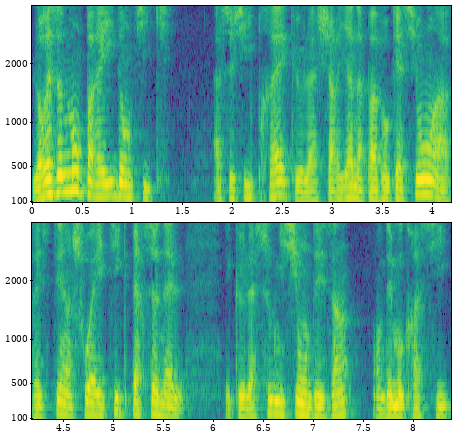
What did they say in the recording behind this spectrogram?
Le raisonnement paraît identique à ceci près que la charia n'a pas vocation à rester un choix éthique personnel, et que la soumission des uns, en démocratie,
